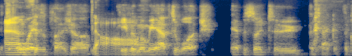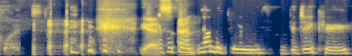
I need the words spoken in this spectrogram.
It's And always for- a pleasure. Aw. Even when we have to watch episode two, Attack of the Clones. yes Episode and number two, the Dooku.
